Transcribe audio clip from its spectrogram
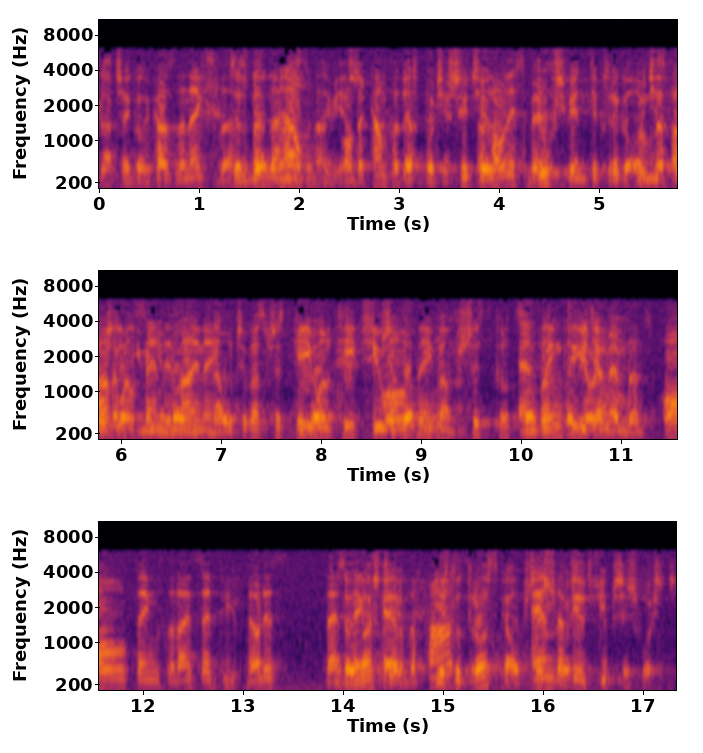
Dlaczego? Ze względu na następny wiersz. Lecz pocieszyciel, Duch Święty, którego Ojciec pośle w imieniu moim, nauczy was wszystkiego i przypomni wam wszystko, co wam powiedziałem. Zauważcie, jest tu troska o przeszłość i przyszłość.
